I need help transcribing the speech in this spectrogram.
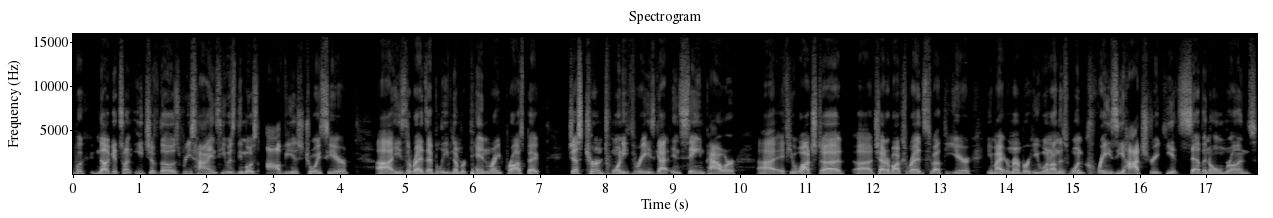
quick nuggets on each of those. Rece Hinds, he was the most obvious choice here. Uh, he's the Reds, I believe, number 10 ranked prospect. Just turned 23. He's got insane power. Uh, if you watched uh, uh, Chatterbox Reds throughout the year, you might remember he went on this one crazy hot streak. He hit seven home runs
